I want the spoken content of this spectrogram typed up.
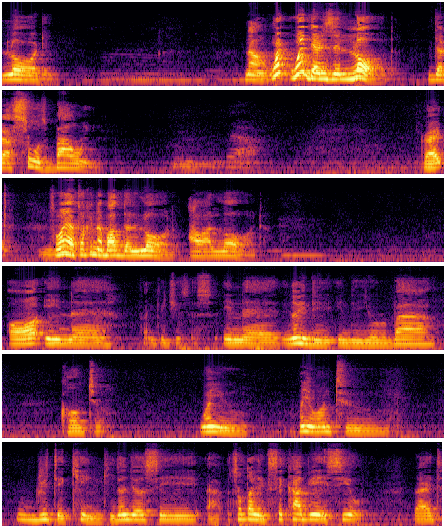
lording. Now, when, when there is a Lord, there are souls bowing. Yeah. Right? So when you're talking about the Lord, our Lord, or in uh, thank you Jesus, in uh, you know in the in the Yoruba culture, when you when you want to greet a king, you don't just say uh, sometimes you say Kabi Kabiesio, right?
